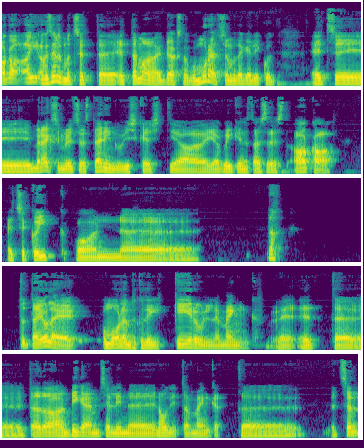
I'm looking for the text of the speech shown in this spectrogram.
aga, aga selles mõttes, et, et tema ei peaks nagu muretsema tegelikult. et see, me rääkisime nüüd sellest äringuviskest ja, ja kõikidest asjadest, aga et see kõik on äh, noh, ta ei ole oma olemuselt kuidagi keeruline mäng, et äh, ta, ta on pigem selline nauditav mäng, et, äh, et seal,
